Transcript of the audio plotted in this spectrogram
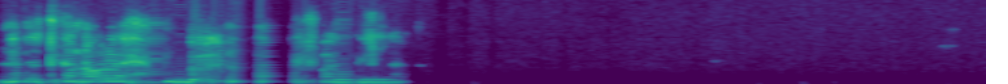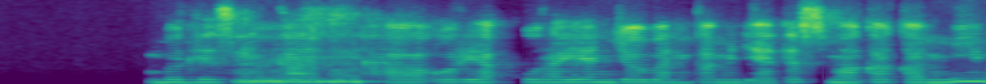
dilanjutkan oleh Mbak Nur Fadila. Berdasarkan uh, uraian jawaban kami di atas, maka kami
